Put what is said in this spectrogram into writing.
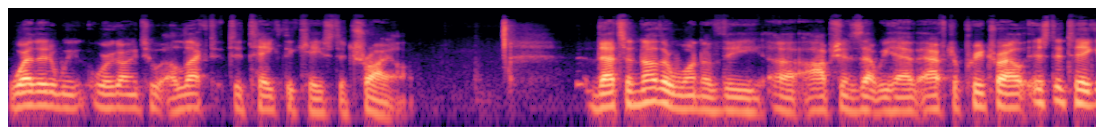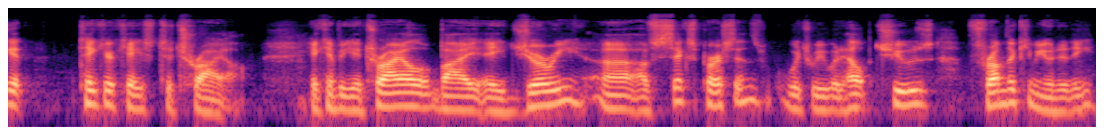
whether we, we're going to elect to take the case to trial that's another one of the uh, options that we have after pretrial is to take it take your case to trial. It can be a trial by a jury uh, of six persons, which we would help choose from the community,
